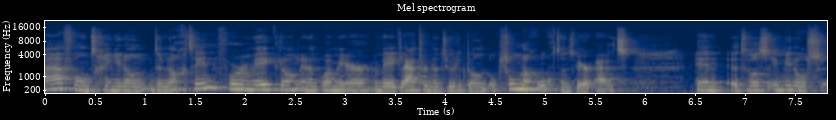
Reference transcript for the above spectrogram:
zondagavond ging je dan de nacht in voor een week lang. En dan kwam je er een week later natuurlijk dan op zondagochtend weer uit. En het was inmiddels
